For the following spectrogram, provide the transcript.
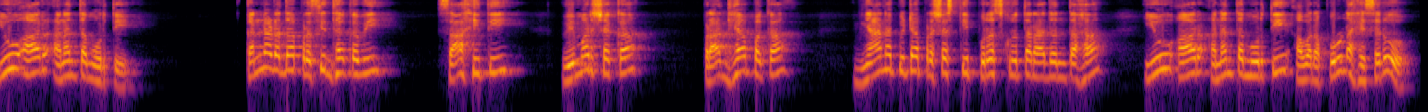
U R Ananthamurthy. ಕನ್ನಡದ ಪ್ರಸಿದ್ಧ ಕವಿ, ಸಾಹಿತಿ, ವಿಮರ್ಶಕ, ಪ್ರಾಧ್ಯಾಪಕ, ಜ್ಞಾನಪೀಠ ಪ್ರಶಸ್ತಿ ಪುರಸ್ಕೃತರಾದಂತಹ ಯು ಆರ್ ಅನಂತಮೂರ್ತಿ ಅವರ ಪೂರ್ಣ ಹೆಸರು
